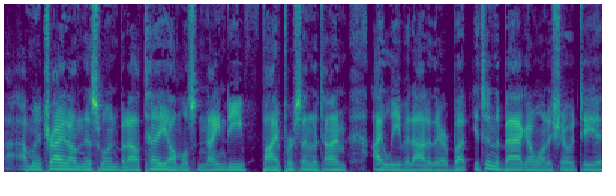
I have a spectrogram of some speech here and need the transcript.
I'm going to try it on this one, but I'll tell you almost 95% of the time I leave it out of there. But it's in the bag. I want to show it to you.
